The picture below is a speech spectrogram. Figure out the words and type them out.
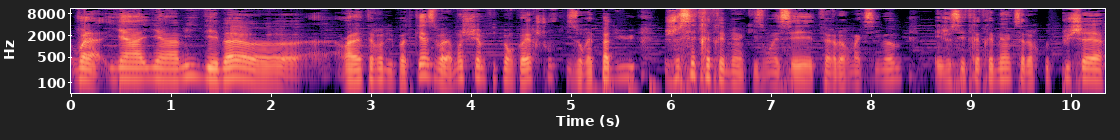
voilà, il y a, il y a un mini-débat euh, à l'intérieur du podcast. Voilà, moi, je suis un petit peu en colère. Je trouve qu'ils auraient pas dû. Je sais très très bien qu'ils ont essayé de faire leur maximum, et je sais très très bien que ça leur coûte plus cher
